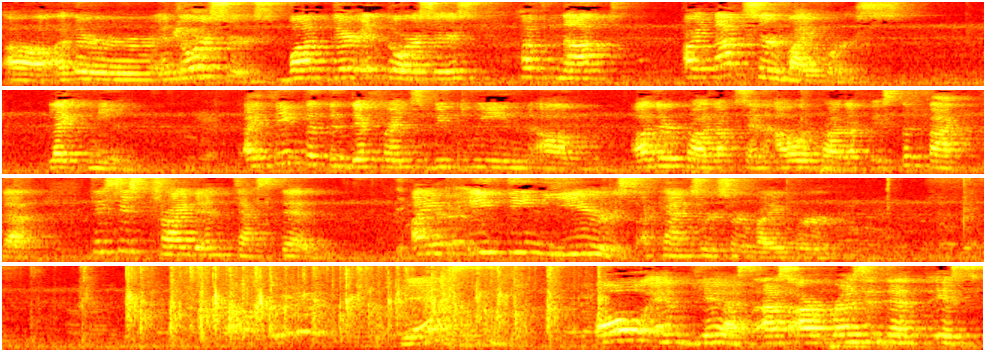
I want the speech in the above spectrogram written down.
uh, other endorsers, but their endorsers have not are not survivors like me. I think that the difference between um, other products and our product is the fact that this is tried and tested. I am 18 years a cancer survivor. Yes. Oh, and yes, as our president is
